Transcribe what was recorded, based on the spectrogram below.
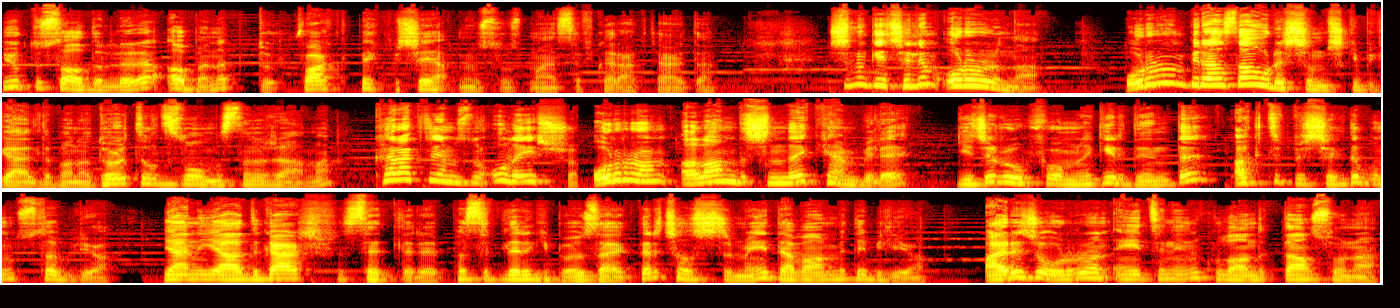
yüklü saldırılara abanıp dur. Farklı pek bir şey yapmıyorsunuz maalesef karakterde. Şimdi geçelim Aurora'na. Auroron biraz daha uğraşılmış gibi geldi bana 4 yıldız olmasına rağmen. Karakterimizin olayı şu. Auroron alan dışındayken bile gece ruh formuna girdiğinde aktif bir şekilde bunu tutabiliyor. Yani yadigar setleri, pasifleri gibi özellikleri çalıştırmaya devam edebiliyor. Ayrıca Auroron yeteneğini kullandıktan sonra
